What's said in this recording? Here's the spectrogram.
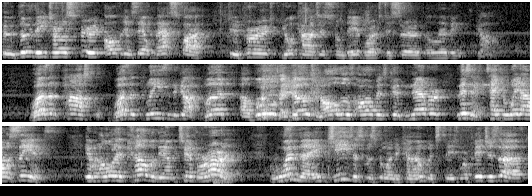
who through the eternal Spirit offered himself without spot, to purge your conscience from dead works to serve the living God. Wasn't possible, wasn't pleasing to God. Blood of bulls and goats and all those offerings could never, listen, take away our sins. It would only cover them temporarily. One day, Jesus was going to come, which these were pictures of.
